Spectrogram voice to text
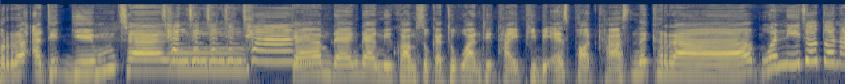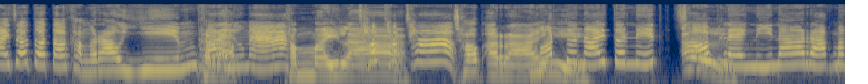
พระอาทิตย์ยิ้มแฉ่งช่างช่างช่างช่างช่างแก้มแดงแดงมีความสุขกันทุกวันที่ไทย PBS Podcast นะครับ วันนี้เจ้าตัวน้อยเจ้าตัวโตของเรายิ้มเพราะอะไรครับรู้ไหมทำไมล่ะชอบชอบชอบชอบอะไรมดตัวน้อยตัวนิดเออ ชอบเพลงนี้น่ารักมา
